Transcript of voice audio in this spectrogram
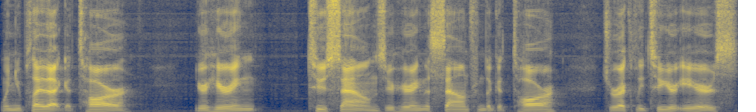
when you play that guitar, you're hearing two sounds. You're hearing the sound from the guitar directly to your ears,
